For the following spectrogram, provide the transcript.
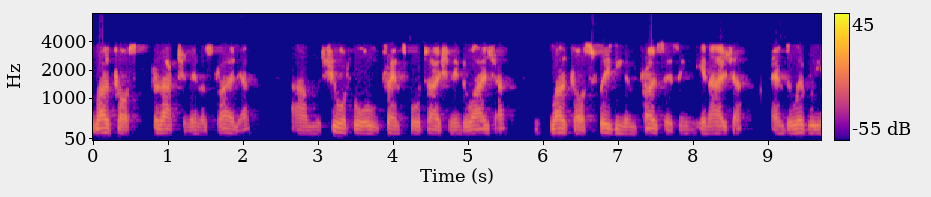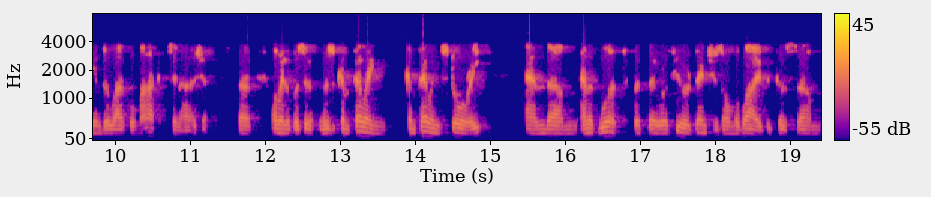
low cost production in Australia, um, short haul transportation into Asia, low cost feeding and processing in Asia and delivery into local markets in Asia. So, I mean, it was a, it was a compelling compelling story, and um, and it worked. But there were a few adventures on the way because um,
